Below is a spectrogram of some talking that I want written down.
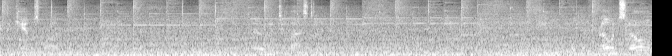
Like the camp spot. That we went to last time. Ooh, blowing snow.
